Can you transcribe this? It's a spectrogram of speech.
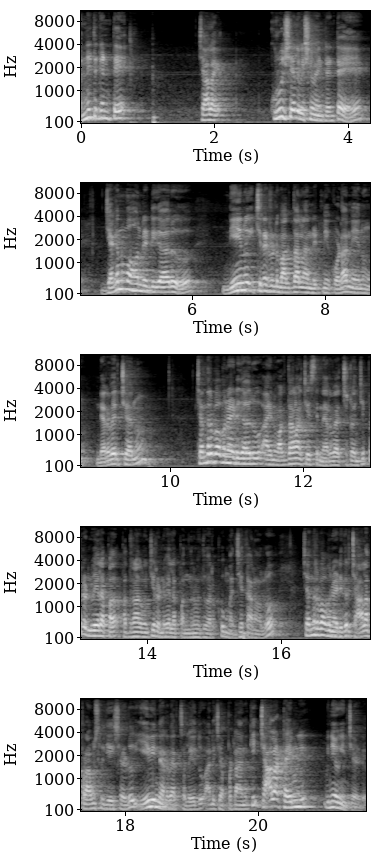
అన్నిటికంటే చాలా క్రూషియల్ విషయం ఏంటంటే జగన్మోహన్ రెడ్డి గారు నేను ఇచ్చినటువంటి వాగ్దానాలన్నింటినీ కూడా నేను నెరవేర్చాను. చంద్రబాబు నాయుడు గారు ఆయన వాగ్దానాలు చేసి నెరవేర్చడం అని చెప్పి రెండు వేల పద్నాలుగు నుంచి రెండు వేల పంతొమ్మిది వరకు మధ్యకాలంలో చంద్రబాబు నాయుడు గారు చాలా ప్రామిసులు చేశాడు ఏవీ నెరవేర్చలేదు అని చెప్పడానికి చాలా టైంని వినియోగించాడు.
